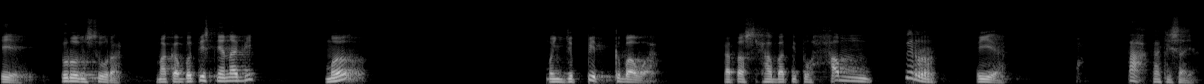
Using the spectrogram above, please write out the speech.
Iya, turun surah. Maka betisnya Nabi me menjepit ke bawah. Kata sahabat itu hampir iya patah kaki saya.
